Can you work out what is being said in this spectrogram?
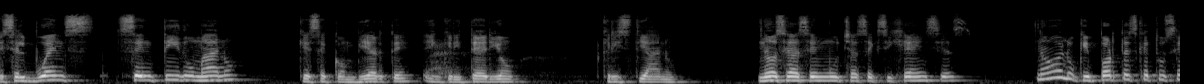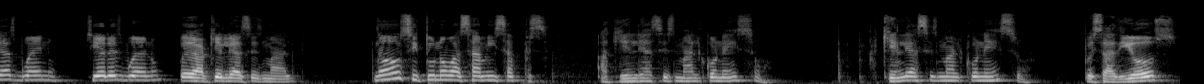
Es el buen sentido humano que se convierte en criterio cristiano. No se hacen muchas exigencias. No, lo que importa es que tú seas bueno. Si eres bueno, pues a quién le haces mal. No, si tú no vas a misa, pues a quién le haces mal con eso quién le haces mal con eso? Pues a Dios.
